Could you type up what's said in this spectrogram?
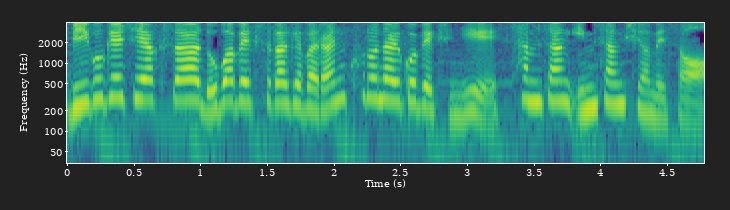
미국의 제약사 노바백스가 개발한 코로나19 백신이 3상 임상시험에서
